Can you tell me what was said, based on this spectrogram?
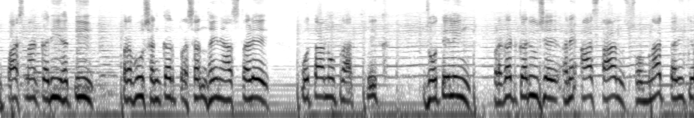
ઉપાસના કરી હતી. પ્રભુ શંકર પ્રસન્ન થઈને આ સ્થળે પોતાનું પ્રાથમિક જ્યોતિર્લિંગ પ્રગટ કર્યું છે અને આ સ્થાન સોમનાથ તરીકે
